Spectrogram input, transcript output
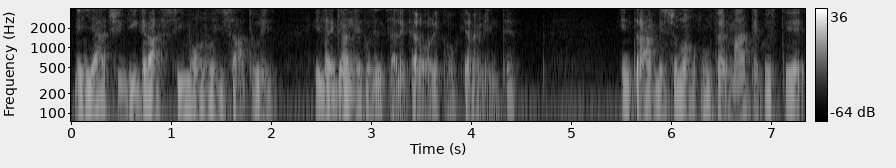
negli acidi grassi monoinsaturi e dal grande potenziale calorico, chiaramente. Entrambe sono confermate queste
